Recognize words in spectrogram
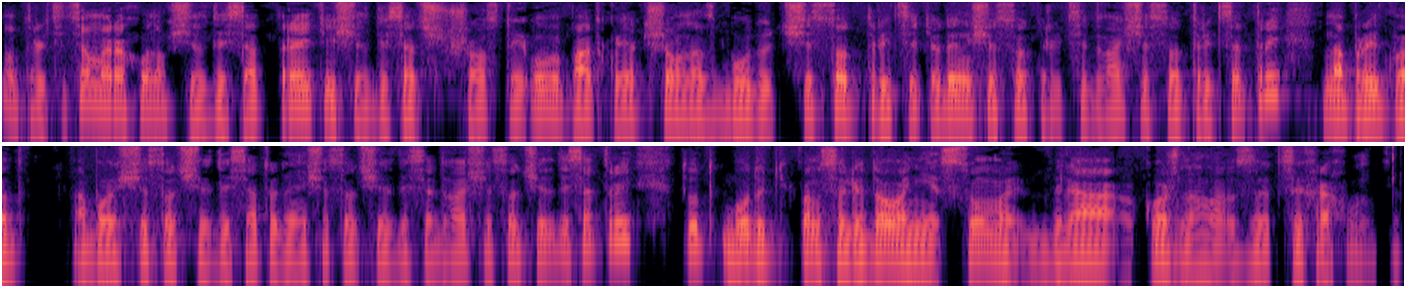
ну, 37 рахунок, 63, 66. У випадку, якщо у нас будуть 631, 632, 633, наприклад, або 661, 662, 663, тут будуть консолідовані суми для кожного з цих рахунків.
